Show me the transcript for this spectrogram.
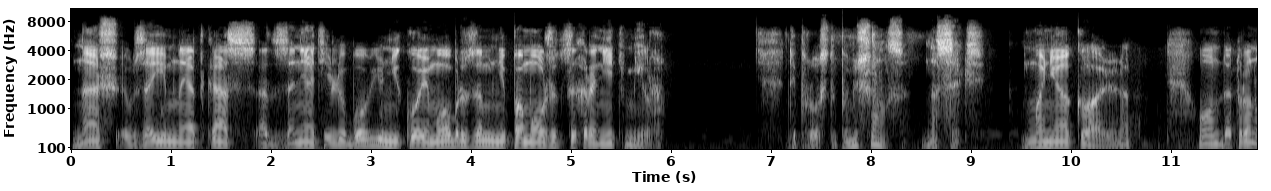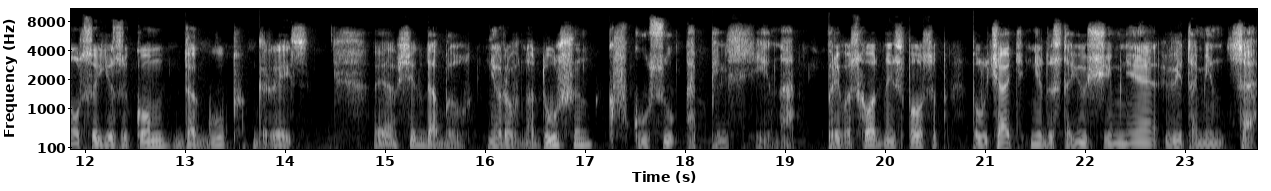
Наш взаимный отказ от занятий любовью никоим образом не поможет сохранить мир. Ты просто помешался на сексе. Маниакально. Он дотронулся языком до губ Грейс. Я всегда был неравнодушен к вкусу апельсина. Превосходный способ получать недостающий мне витамин С.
